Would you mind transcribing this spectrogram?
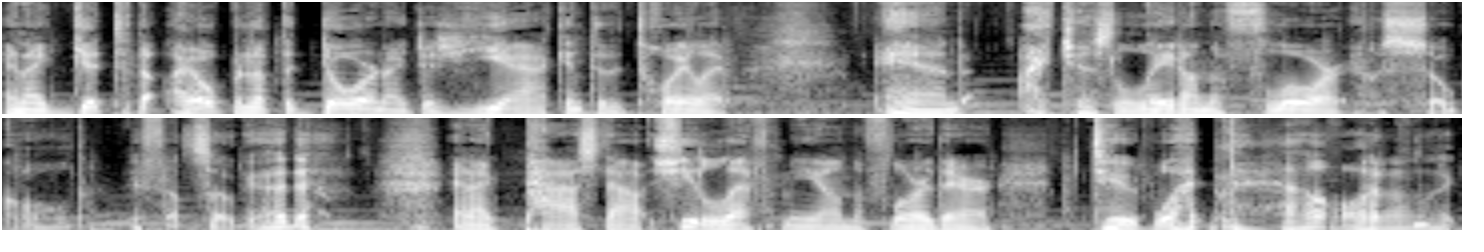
And I get to the, I open up the door and I just yak into the toilet. And I just laid on the floor. It was so cold. It felt so good. and I passed out. She left me on the floor there. Dude, what the hell? And I'm like,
